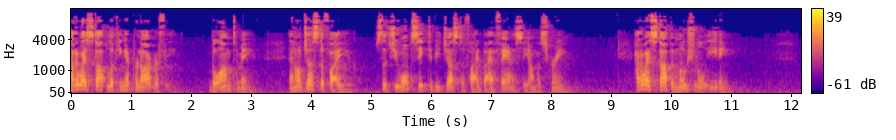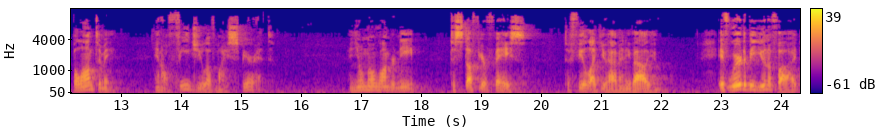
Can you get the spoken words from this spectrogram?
How do I stop looking at pornography? Belong to me, and I'll justify you so that you won't seek to be justified by a fantasy on the screen. How do I stop emotional eating? Belong to me, and I'll feed you of my spirit. And you'll no longer need to stuff your face to feel like you have any value. If we're to be unified,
